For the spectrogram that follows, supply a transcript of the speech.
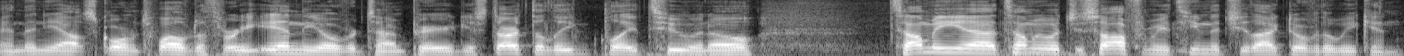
and then you outscore them 12 to three in the overtime period. You start the league play two and zero. Tell me, uh, tell me what you saw from your team that you liked over the weekend.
